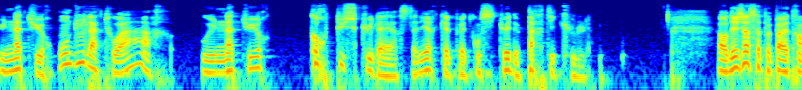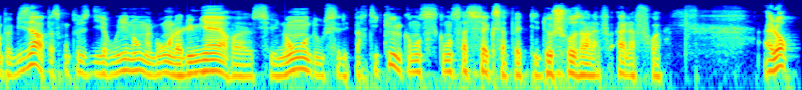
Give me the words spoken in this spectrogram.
une nature ondulatoire ou une nature corpusculaire, c'est-à-dire qu'elle peut être constituée de particules. Alors déjà, ça peut paraître un peu bizarre parce qu'on peut se dire oui, non, mais bon, la lumière, euh, c'est une onde ou c'est des particules. Comment, ça se fait que ça peut être les deux choses à la, fois? Alors,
